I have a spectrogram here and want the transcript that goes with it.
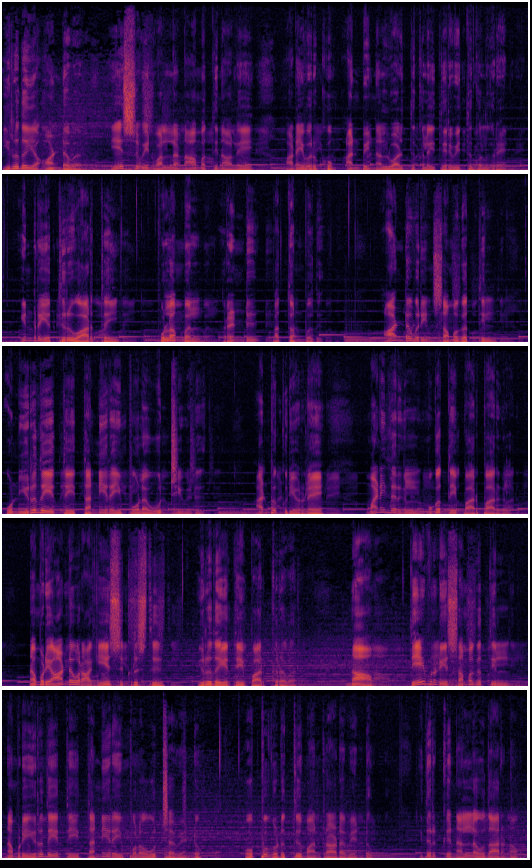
இருதய ஆண்டவர் இயேசுவின் வல்ல நாமத்தினாலே அனைவருக்கும் அன்பின் நல்வாழ்த்துக்களை தெரிவித்துக் கொள்கிறேன். இன்றைய திருவார்த்தை புலம்பல் ரெண்டு பத்தொன்பது. ஆண்டவரின் சமூகத்தில் உன் இருதயத்தை தண்ணீரைப் போல ஊற்றிவிடு. அன்புக்குரியவர்களே மனிதர்கள் முகத்தை பார்ப்பார்கள். நம்முடைய ஆண்டவராக இயேசு கிறிஸ்து இருதயத்தை பார்க்கிறவர். நாம் தேவனுடைய சமூகத்தில் நம்முடைய இருதயத்தை தண்ணீரைப் போல ஊற்ற வேண்டும். ஒப்பு கொடுத்து மன்றாட வேண்டும். இதற்கு நல்ல உதாரணம்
